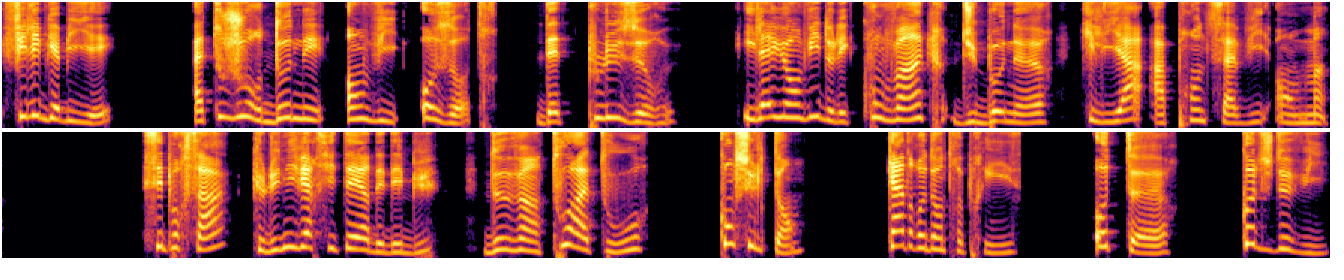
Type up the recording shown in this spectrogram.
Philippe Gabillier a toujours donné envie aux autres d'être plus heureux. Il a eu envie de les convaincre du bonheur qu'il y a à prendre sa vie en main. C'est pour ça que l'universitaire des débuts devint tour à tour consultant, cadre d'entreprise, auteur, coach de vie,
